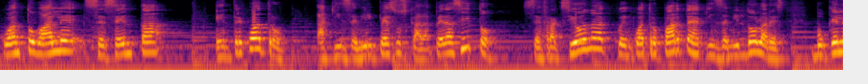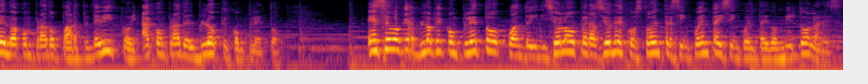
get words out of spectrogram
¿cuánto vale 60 entre 4? A 15 mil pesos cada pedacito. Se fracciona en cuatro partes a 15 mil dólares. Bukele no ha comprado parte de Bitcoin, ha comprado el bloque completo. Ese bloque, completo, cuando inició las operaciones, costó entre 50 y 52 mil dólares.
